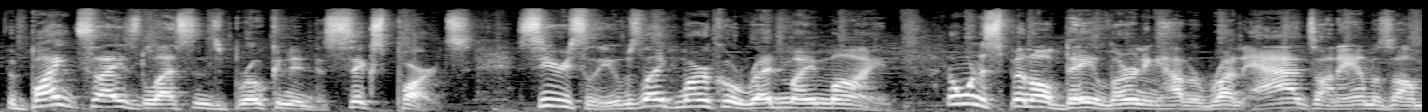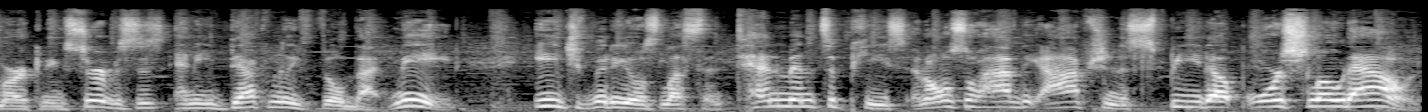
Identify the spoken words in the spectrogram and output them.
the bite sized lessons broken into six parts. Seriously, it was like Marco read my mind. I don't want to spend all day learning how to run ads on Amazon Marketing Services, and he definitely filled that need. Each video is less than 10 minutes apiece and also have the option to speed up or slow down.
